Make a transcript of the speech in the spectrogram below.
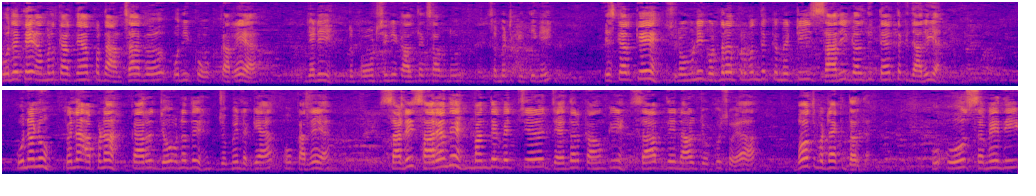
ਉਹਦੇ ਤੇ ਅਮਲ ਕਰਦਿਆਂ ਪ੍ਰਧਾਨ ਸਾਹਿਬ ਉਹਦੀ ਘੋਖ ਕਰ ਰਿਹਾ ਆ, ਜਿਹੜੀ ਰਿਪੋਰਟ ਸ਼੍ਰੀ ਅਕਾਲ ਤਖਤ ਸਾਹਿਬ ਨੂੰ ਸਬਮਿਟ ਕੀਤੀ ਗਈ। ਇਸ ਕਰਕੇ ਸ਼੍ਰੋਮਣੀ ਗੁਰਦੁਆਰਾ ਪ੍ਰਬੰਧਕ ਕਮੇਟੀ ਸਾਰੀ ਗੱਲ ਦੀ ਤਹਿ ਤੱਕ ਜਾਰੀ ਹੈ ਉਹਨਾਂ ਨੂੰ ਪਹਿਲਾਂ ਆਪਣਾ ਕਾਰਜ ਜੋ ਉਹਨਾਂ ਦੇ ਜੁਮੇ ਲੱਗਿਆ, ਉਹ ਕਰ ਰਹੇ ਆ। ਸਾਡੇ ਸਾਰਿਆਂ ਦੇ ਮਨ ਦੇ ਵਿੱਚ ਜੈਦਰ ਕਾਉਂਕੀ ਸਾਹਿਬ ਦੇ ਨਾਲ ਜੋ ਕੁਝ ਹੋਇਆ, ਬਹੁਤ ਵੱਡਾ ਇੱਕ ਦਰਦ ਹੈ। ਉਹ, ਉਸ ਸਮੇਂ ਦੀ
